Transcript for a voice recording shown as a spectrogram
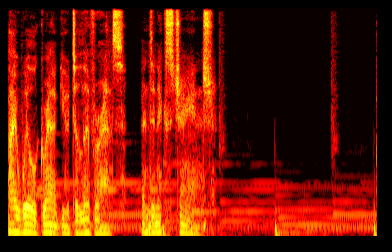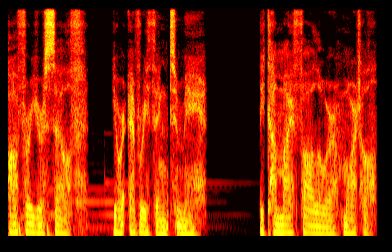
I will grant you deliverance, and in exchange, offer yourself, your everything to me. Become my follower, mortal.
